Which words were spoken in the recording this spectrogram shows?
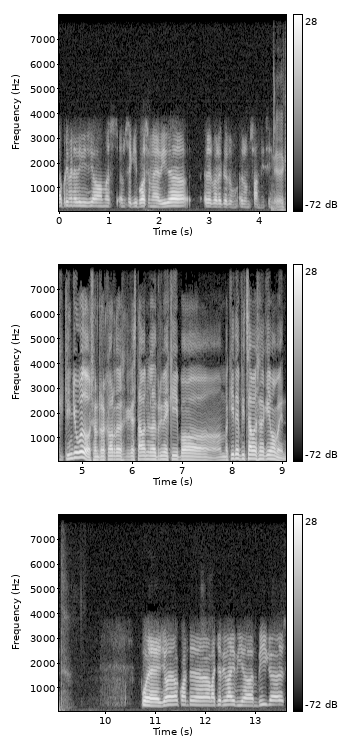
a primera divisió amb l'equip de la meva vida és vera que és un, és un somni, sí. Eh, quin jugador se'n recordes que estaven en el primer equip o amb qui te fitxaves en aquell moment? Pues jo quan vaig arribar hi havia en Vigues,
